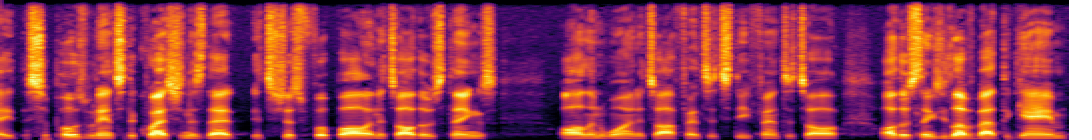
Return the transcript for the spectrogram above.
I, suppose would answer the question is that it's just football, and it's all those things all in one. It's offense, it's defense, it's all all those things you love about the game,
